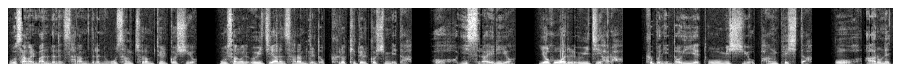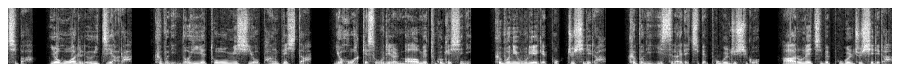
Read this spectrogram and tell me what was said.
우상을 만드는 사람들은 우상처럼 될 것이요 우상을 의지하는 사람들도 그렇게 될 것입니다. 오 이스라엘이여 여호와를 의지하라. 그분이 너희의 도움이시요 방패시다. 오 아론의 집아 여호와를 의지하라. 그분이 너희의 도움이시요 방패시다. 여호와께서 우리를 마음에 두고 계시니 그분이 우리에게 복 주시리라. 그분이 이스라엘의 집에 복을 주시고 아론의 집에 복을 주시리라.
